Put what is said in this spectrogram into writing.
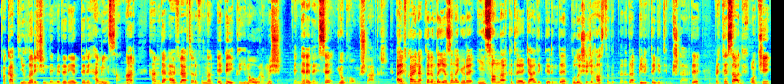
Fakat yıllar içinde medeniyetleri hem insanlar hem de elfler tarafından epey kıyıma uğramış ve neredeyse yok olmuşlardır. Elf kaynaklarında yazana göre insanlar kıtaya geldiklerinde bulaşıcı hastalıkları da birlikte getirmişlerdi ve tesadüf o ki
